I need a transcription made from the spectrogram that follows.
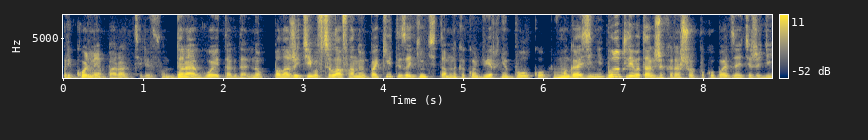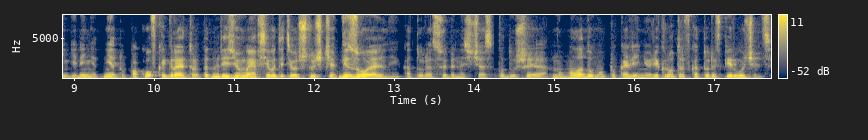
прикольный аппарат, телефон, дорогой и так далее. Но положите его в целлофановый пакет и закиньте там на какую-нибудь верхнюю полку в магазине. Будут ли его также хорошо покупать за эти же деньги или нет? Нет, упаковка играет роль. Поэтому резюме, все вот эти вот штучки визуальные, которые особенно сейчас по душе ну, молодому поколению рекрутеров, которые в первую очередь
